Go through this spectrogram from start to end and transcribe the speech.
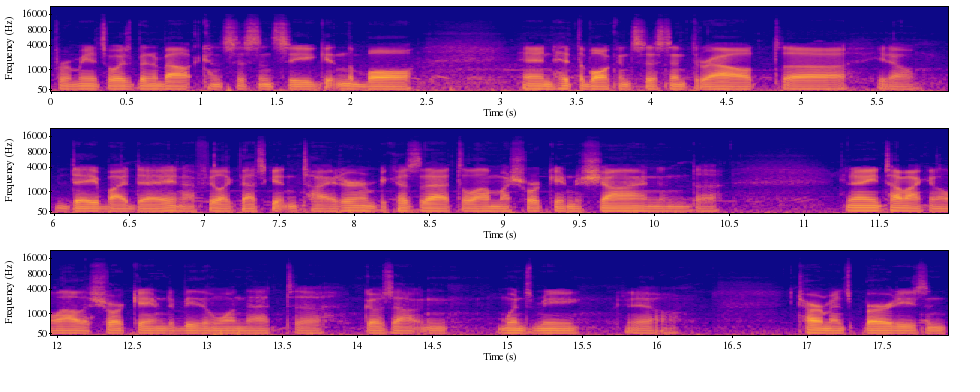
for me, it's always been about consistency, getting the ball and hit the ball consistent throughout. Uh, you know, day by day, and I feel like that's getting tighter. And because of that, to my short game to shine, and uh, you know, anytime I can allow the short game to be the one that uh, goes out and wins me, you know tournaments, birdies, and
